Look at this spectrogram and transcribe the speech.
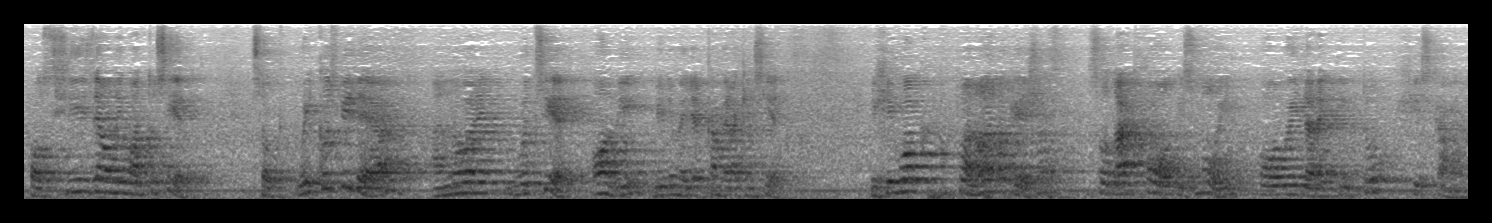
because he is the only one to see it. So we could be there and nobody would see it. Only Billy Meier camera can see it. If he walk to another location, so that hole is moving always directly to his camera.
